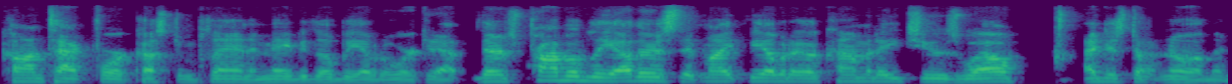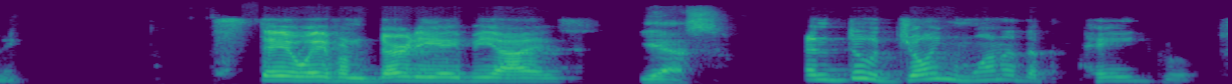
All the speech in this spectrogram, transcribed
contact for a custom plan, and maybe they'll be able to work it out. There's probably others that might be able to accommodate you as well. I just don't know of any. Stay away from dirty APIs. Yes. And dude, join one of the paid groups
